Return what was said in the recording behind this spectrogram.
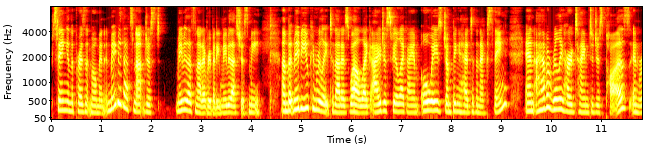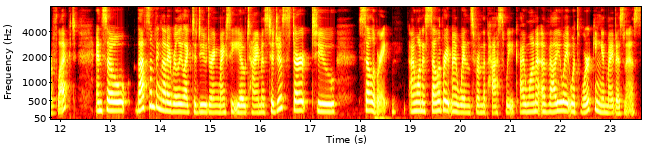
staying in the present moment. And maybe that's not just maybe that's not everybody. Maybe that's just me. Um, but maybe you can relate to that as well. Like, I just feel like I am always jumping ahead to the next thing. And I have a really hard time to just pause and reflect. And so that's something that I really like to do during my CEO time is to just start to celebrate. I want to celebrate my wins from the past week. I want to evaluate what's working in my business.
